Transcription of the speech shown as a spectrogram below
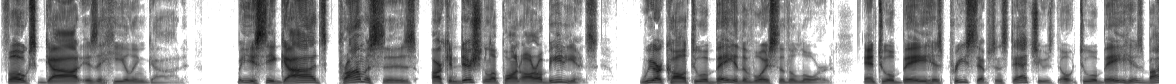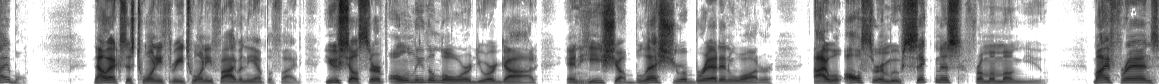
Folks, God is a healing God. But you see, God's promises are conditional upon our obedience. We are called to obey the voice of the Lord and to obey his precepts and statutes, to obey his Bible. Now, Exodus 23 25 in the Amplified. You shall serve only the Lord your God, and he shall bless your bread and water. I will also remove sickness from among you. My friends,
